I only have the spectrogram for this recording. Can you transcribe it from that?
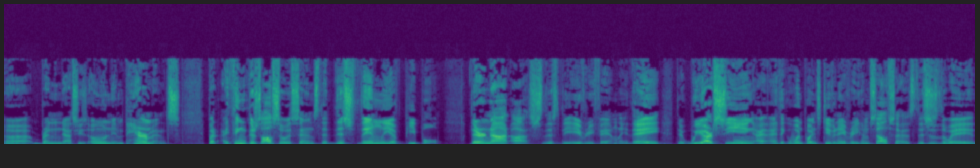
uh, Brendan Dassey's own impairments. But I think there's also a sense that this family of people they're not us. This the Avery family. They that we are seeing. I, I, think at one point Steven Avery himself says this is the way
